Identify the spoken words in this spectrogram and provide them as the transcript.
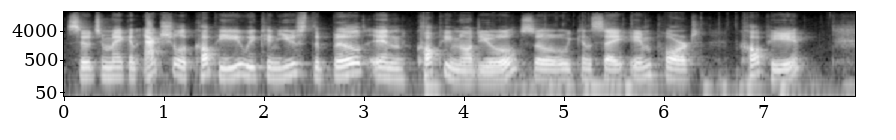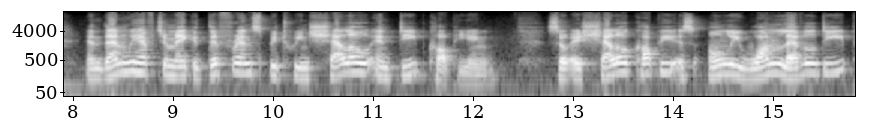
So to make an actual copy, we can use the built-in copy module. So we can say import copy. And then we have to make a difference between shallow and deep copying. So a shallow copy is only one level deep.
